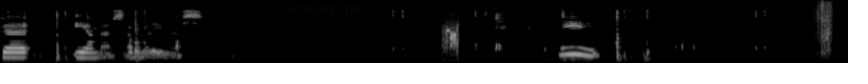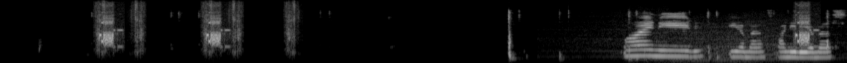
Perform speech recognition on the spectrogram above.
get EMS. I will get EMS. I need EMS. I need EMS.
